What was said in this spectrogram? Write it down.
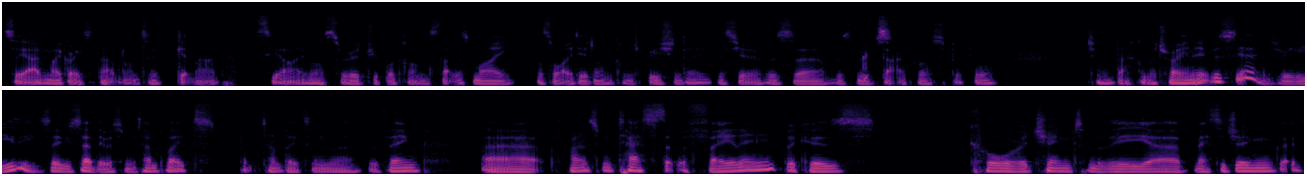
so yeah, I migrated that one onto GitLab CI whilst we were at DrupalCon. So that was my that's what I did on contribution day this year was uh, was move nice. that across before jumping back on the train. It was yeah, it was really easy. So you said there were some templates, put the templates in the the thing. Uh, found some tests that were failing because Core had changed some of the uh, messaging that,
